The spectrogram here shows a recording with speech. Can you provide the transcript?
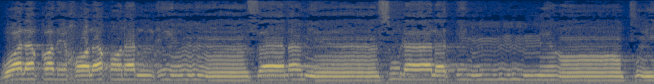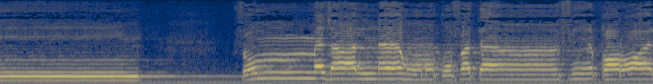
وَلَقَدْ خَلَقْنَا الْإِنسَانَ مِن سُلَالَةٍ مِّن طِينٍ ثُمَّ جَعَلْنَاهُ نُطْفَةً فِي قَرَارٍ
